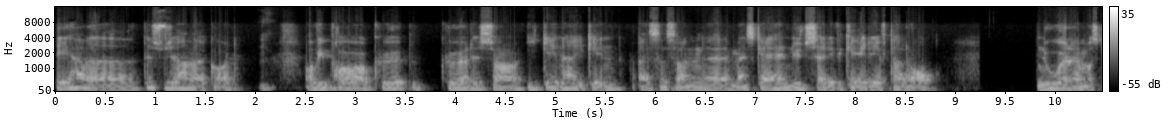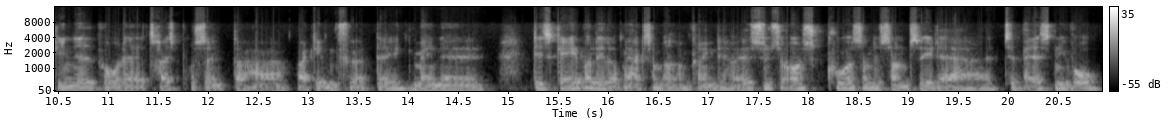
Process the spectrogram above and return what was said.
det har været, det synes jeg har været godt. Mm. Og vi prøver at køre, køre det så igen og igen. Altså sådan, øh, man skal have et nyt certifikat efter et år. Nu er der måske nede på, at der er 60 procent, der har, har gennemført det. Ikke? Men øh, det skaber lidt opmærksomhed omkring det. Og jeg synes også, kurserne sådan set er tilpas niveau.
